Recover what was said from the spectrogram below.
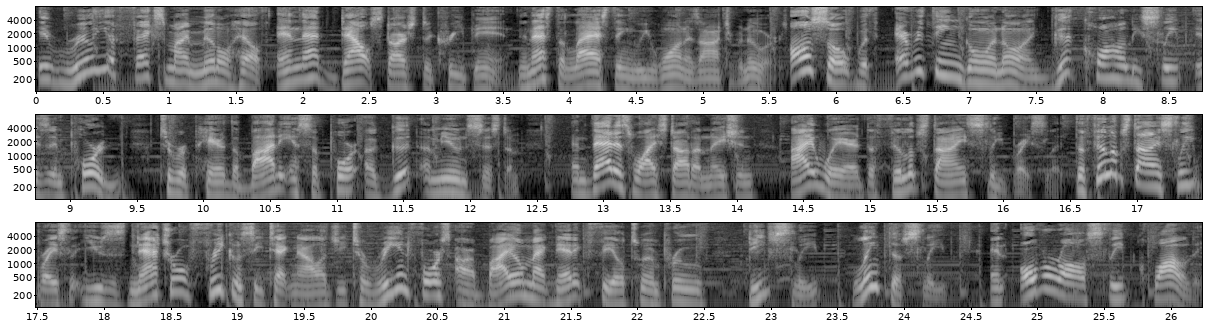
it really affects my mental health and that doubt starts to creep in. And that's the last thing we want as entrepreneurs. Also, with everything going on, good quality sleep is important to repair the body and support a good immune system. And that is why Startup Nation I wear the Philip Stein sleep bracelet. The Philip Stein sleep bracelet uses natural frequency technology to reinforce our biomagnetic field to improve deep sleep, length of sleep, and overall sleep quality.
